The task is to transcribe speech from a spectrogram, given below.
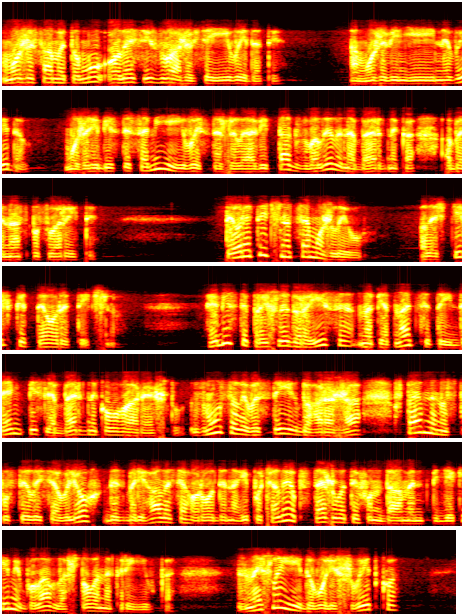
Може, саме тому Олесь і зважився її видати. А може, він її не видав? Може, гібісти самі її вистежили, а відтак звалили на бердника, аби нас посварити. Теоретично це можливо, але ж тільки теоретично. Гебісти прийшли до Раїси на 15-й день після Бердникового арешту, змусили вести їх до гаража, впевнено спустилися в льох, де зберігалася городина, і почали обстежувати фундамент, під яким і була влаштована Криївка. Знайшли її доволі швидко,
